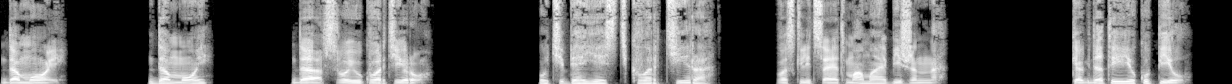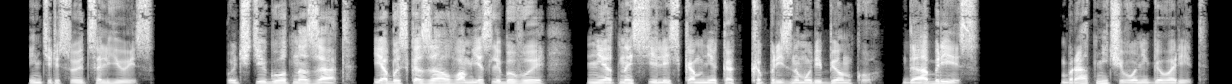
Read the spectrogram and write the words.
Домой. Домой? Да, в свою квартиру. «У тебя есть квартира?» — восклицает мама обиженно. «Когда ты ее купил?» — интересуется Льюис. «Почти год назад. Я бы сказал вам, если бы вы не относились ко мне как к капризному ребенку. Да, Брис?» Брат ничего не говорит.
